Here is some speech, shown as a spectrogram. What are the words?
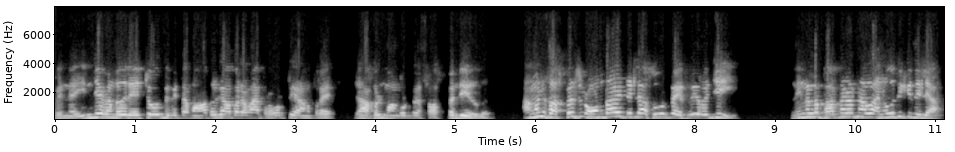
പിന്നെ ഇന്ത്യ കണ്ടതിൽ ഏറ്റവും മികച്ച മാതൃകാപരമായ പ്രവൃത്തിയാണത്രേ രാഹുൽ മാങ്കോട്ടിനെ സസ്പെൻഡ് ചെയ്തത്. അങ്ങനെ സസ്പെൻഷൻ ഉണ്ടായിട്ടില്ല സുഹൃത്തെ ശ്രീ റജി. നിങ്ങളുടെ ഭരണഘടന അത് അനുവദിക്കുന്നില്ല.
